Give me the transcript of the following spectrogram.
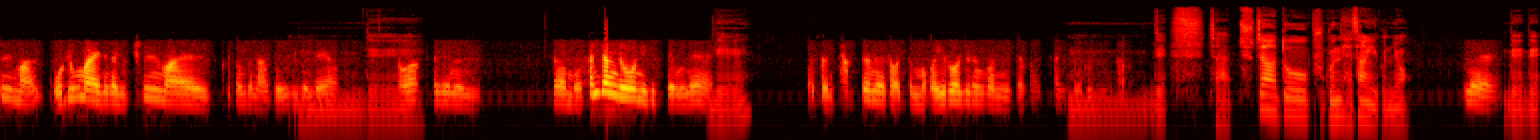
7만, 5, 6마일인가 6, 7마일 그 정도 나고 있는데요. 음, 네. 정확하게는 제가 뭐 현장 요원이기 때문에 네. 어떤 작전에서 어떤 뭐가 이루어지는 건 제가 잘 모릅니다. 음, 네. 자, 추자도 부근 해상이군요. 네, 네, 네.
